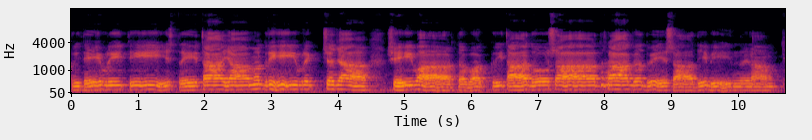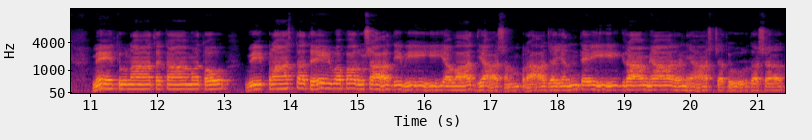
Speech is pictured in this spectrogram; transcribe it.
कृते वृत्तिस्त्रेतायां गृहीवृक्षजा शैवार्तवकृता दोषाद्रागद्वेषादिभिनृणाम् मेथुनाथ कामतो विप्रास्तथैव परुषादिभियवाद्या सम्प्राजयन्ते ग्राम्यारण्याश्चतुर्दश।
